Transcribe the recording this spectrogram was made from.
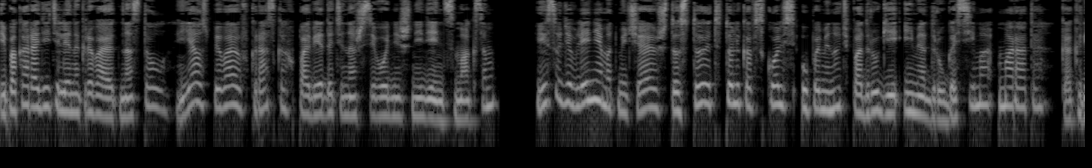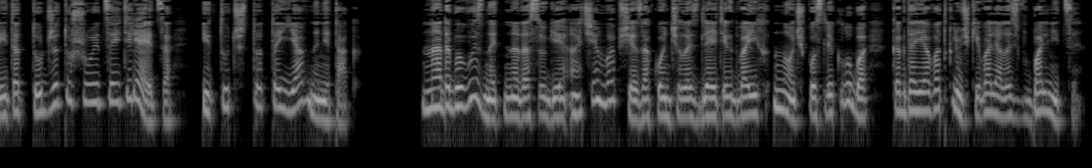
И пока родители накрывают на стол, я успеваю в красках поведать наш сегодняшний день с Максом И с удивлением отмечаю, что стоит только вскользь упомянуть подруге имя друга Сима, Марата, как Рита тут же тушуется и теряется, и тут что-то явно не так. Надо бы вызнать на досуге, а чем вообще закончилась для этих двоих ночь после клуба, когда я в отключке валялась в больнице.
